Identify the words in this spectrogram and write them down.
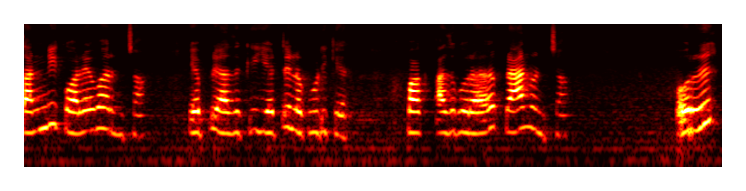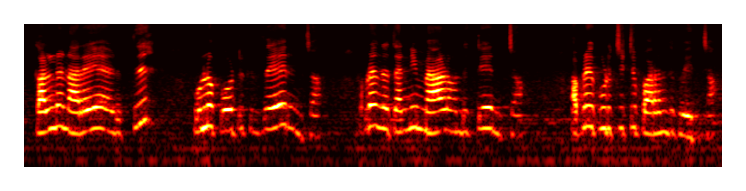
தண்ணி குறைவாக இருந்துச்சான் எப்படி அதுக்கு எட்டில் குடிக்க பக் அதுக்கு ஒரு பிளான் வந்துச்சான் ஒரு கல் நிறைய எடுத்து உள்ளே போட்டுக்கிட்டே இருந்துச்சான் அப்படியே அந்த தண்ணி மேலே வந்துக்கிட்டே இருந்துச்சான் அப்படியே குடிச்சிட்டு பறந்து போயிடுச்சான்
